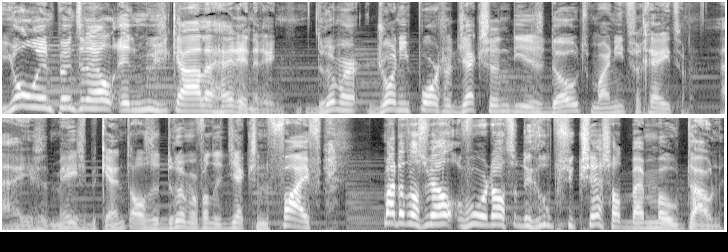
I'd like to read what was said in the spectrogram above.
Jolwin.nl in muzikale herinnering. Drummer Johnny Porter Jackson die is dood, maar niet vergeten. Hij is het meest bekend als de drummer van de Jackson 5. Maar dat was wel voordat de groep succes had bij Motown.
